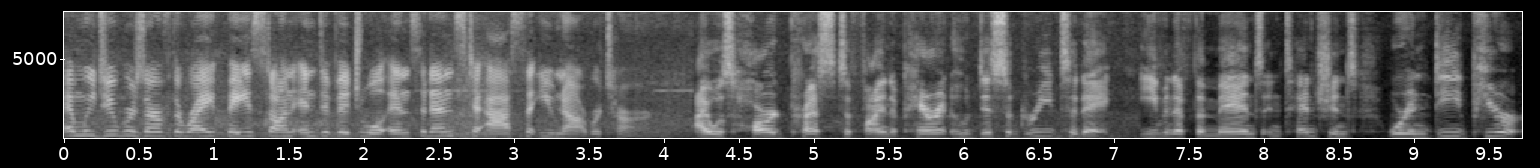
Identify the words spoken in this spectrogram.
and we do reserve the right, based on individual incidents, to ask that you not return. I was hard pressed to find a parent who disagreed today, even if the man's intentions were indeed pure.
